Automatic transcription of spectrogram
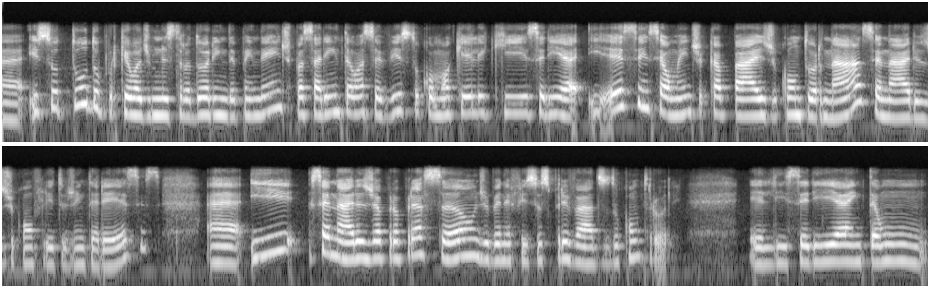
É, isso tudo porque o administrador independente passaria então a ser visto como aquele que seria essencialmente capaz de contornar cenários de conflito de interesses é, e cenários de apropriação de benefícios privados do controle. Ele seria então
